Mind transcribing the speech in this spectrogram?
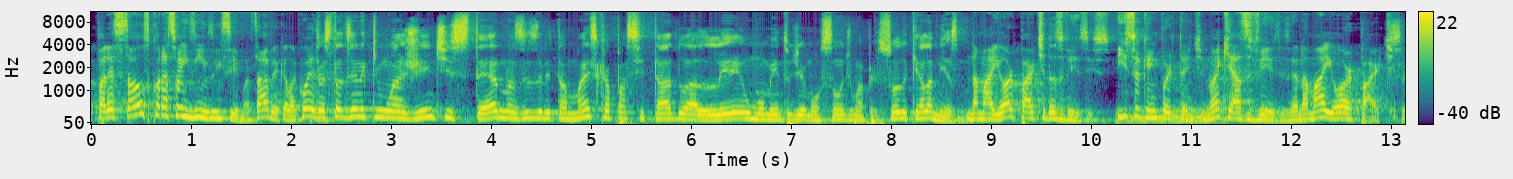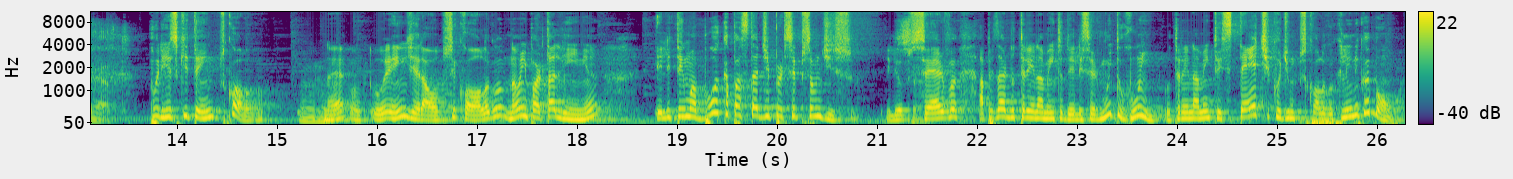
Parece só os coraçõezinhos em cima, sabe? Aquela coisa? Então você está dizendo que um agente externo, às vezes, ele está mais capacitado a ler um momento de emoção de uma pessoa do que ela mesma. Na maior parte das vezes. Isso que é importante. Não é que às vezes, é na maior parte. Certo. Por isso que tem psicólogo. Né? O- em geral, o psicólogo, não importa a linha, ele tem uma boa capacidade de percepção disso. Ele observa, apesar do treinamento dele ser muito ruim, o treinamento estético de um psicólogo clínico é bom.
